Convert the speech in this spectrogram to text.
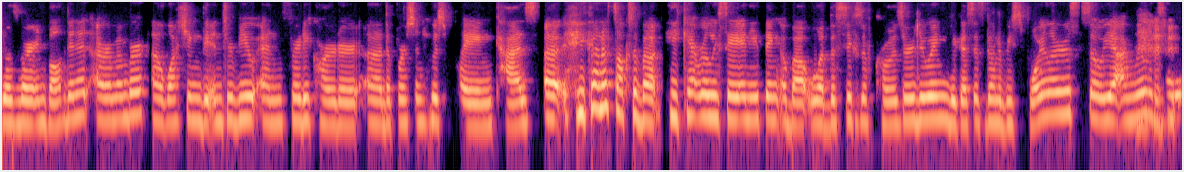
was very involved in it. I remember uh, watching the interview and Freddy Carter, uh, the person who's playing Kaz, uh, he kind of talks about he can't really say anything about what the Six of Crows are doing because it's going to be spoilers. So yeah, I'm really excited,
